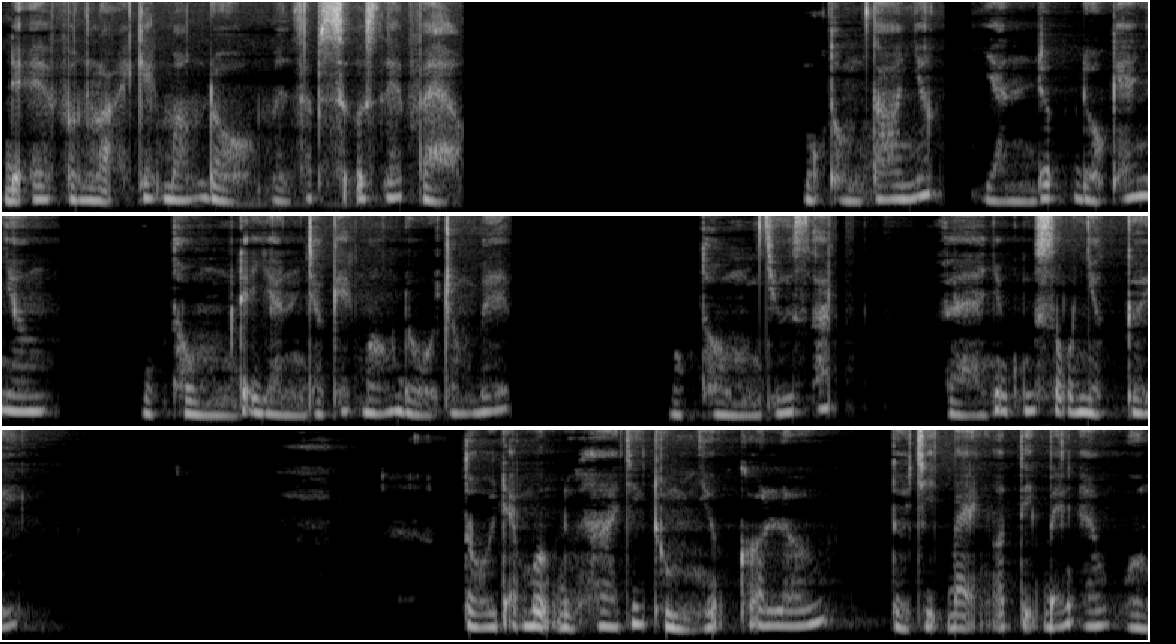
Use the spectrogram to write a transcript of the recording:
để phân loại các món đồ mình sắp sửa xếp vào. Một thùng to nhất dành đựng đồ cá nhân một thùng để dành cho các món đồ trong bếp. Một thùng chứa sách và những cuốn sổ nhật ký. Tôi đã mượn được hai chiếc thùng nhựa cỡ lớn từ chị bạn ở tiệm bán áo quần.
